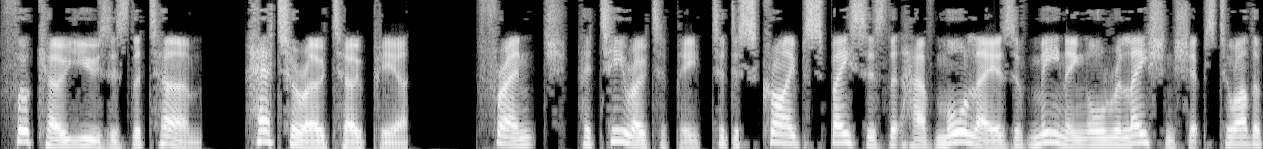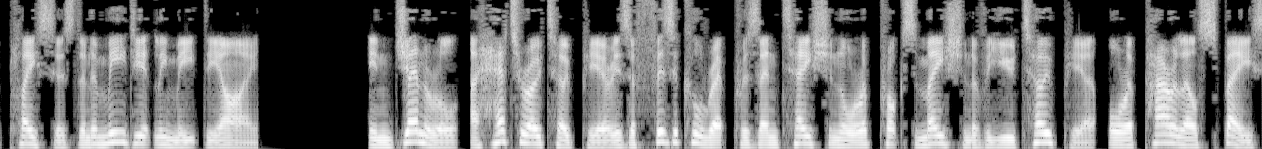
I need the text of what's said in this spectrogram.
Foucault uses the term Heterotopia French, heterotopie to describe spaces that have more layers of meaning or relationships to other places than immediately meet the eye. In general, a heterotopia is a physical representation or approximation of a utopia, or a parallel space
